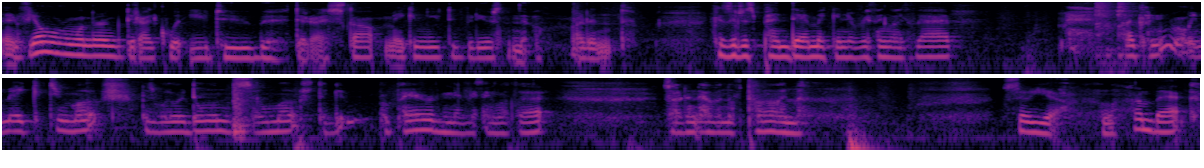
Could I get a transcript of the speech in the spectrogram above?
and if y'all were wondering, did I quit YouTube, did I stop making YouTube videos, no, I didn't, because it is pandemic and everything like that, I couldn't really make too much, because we were doing so much to get prepared and everything like that, so I didn't have enough time, so yeah, well, I'm back,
